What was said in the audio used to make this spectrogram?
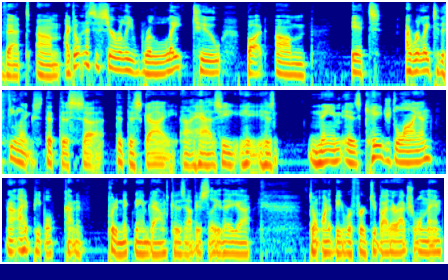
that um, I don't necessarily relate to, but um, it I relate to the feelings that this uh, that this guy uh, has. He, he, his name is Caged Lion. Uh, I have people kind of put a nickname down because obviously they uh, don't want to be referred to by their actual name.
